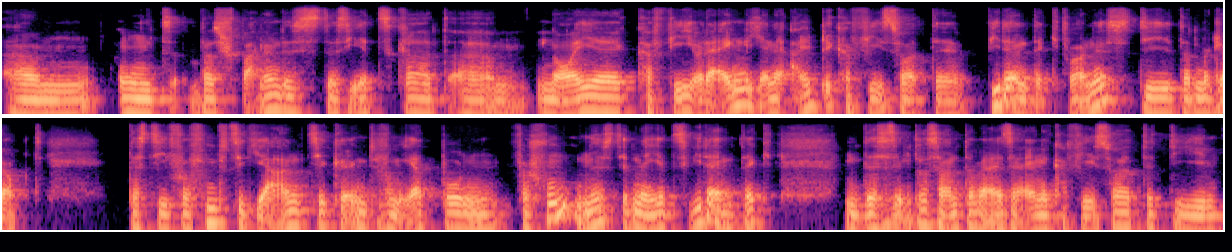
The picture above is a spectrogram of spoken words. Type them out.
Ähm, und was spannend ist, dass jetzt gerade ähm, neue Kaffee oder eigentlich eine alte Kaffeesorte wiederentdeckt worden ist, die, da man glaubt, dass die vor 50 Jahren circa irgendwie vom Erdboden verschwunden ist, die hat man jetzt wiederentdeckt. Und das ist interessanterweise eine Kaffeesorte, die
